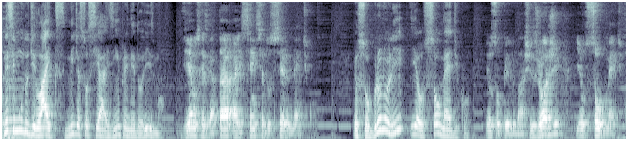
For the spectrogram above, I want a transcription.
Nesse mundo de likes, mídias sociais e empreendedorismo, viemos resgatar a essência do ser médico. Eu sou Bruno Li e eu sou médico. Eu sou Pedro Baches Jorge e eu sou médico.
